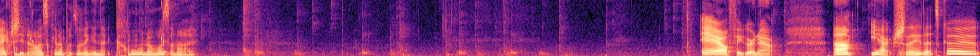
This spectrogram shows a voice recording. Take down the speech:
Actually, no. I was going to put something in that corner, wasn't I? Yeah, I'll figure it out. Um, yeah, actually, let's go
